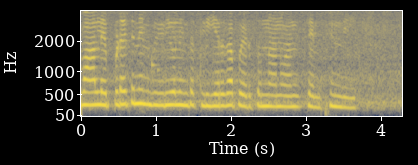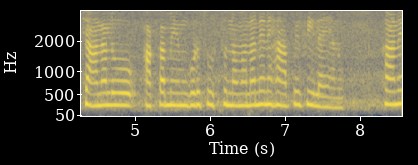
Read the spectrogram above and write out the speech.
వాళ్ళు ఎప్పుడైతే నేను వీడియోలు ఇంత క్లియర్గా పెడుతున్నాను అని తెలిసింది ఛానల్ అక్క మేము కూడా చూస్తున్నామని నేను హ్యాపీ ఫీల్ అయ్యాను. కానీ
